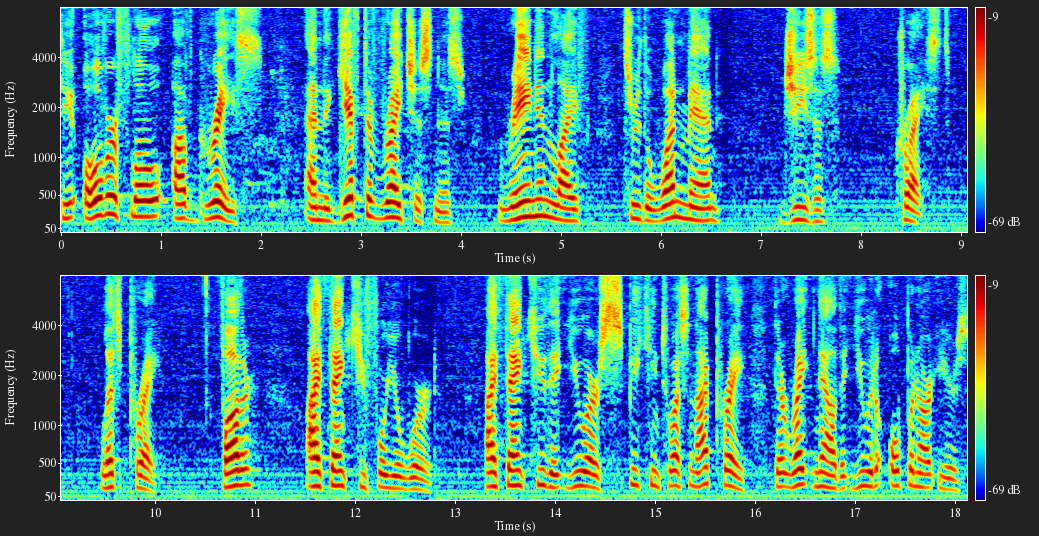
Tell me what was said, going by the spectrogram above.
the overflow of grace and the gift of righteousness reign in life through the one man, Jesus Christ? Let's pray. Father, I thank you for your word. I thank you that you are speaking to us, and I pray that right now that you would open our ears.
